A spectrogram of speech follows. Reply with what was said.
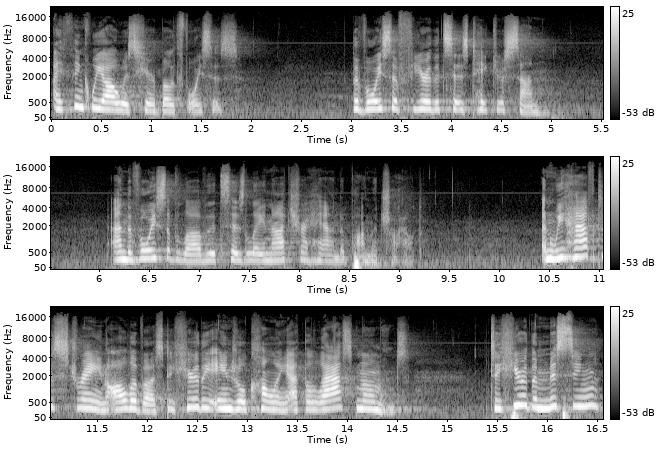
I think we always hear both voices the voice of fear that says, Take your son, and the voice of love that says, Lay not your hand upon the child. And we have to strain, all of us, to hear the angel calling at the last moment, to hear the missing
